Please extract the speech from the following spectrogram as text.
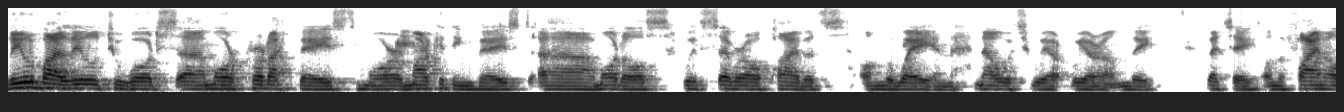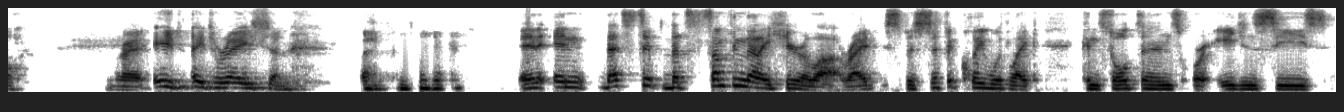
little by little towards uh, more product based, more marketing based models with several pivots on the way. And now which we are we are on the let's say on the final right iteration and and that's tip, that's something that I hear a lot, right? Specifically with like consultants or agencies.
